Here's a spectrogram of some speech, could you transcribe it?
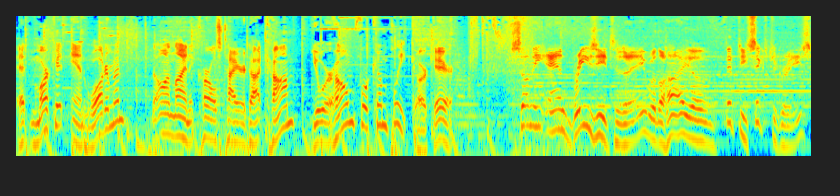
at Market and Waterman. The online at carlstire.com, your home for complete car care. Sunny and breezy today with a high of 56 degrees.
